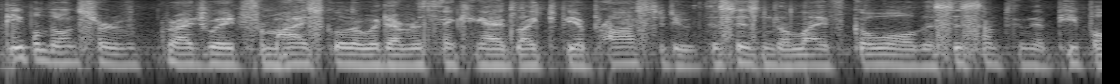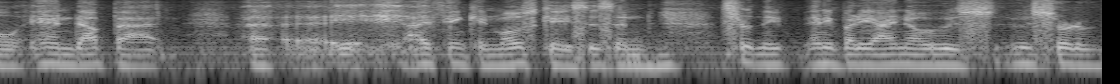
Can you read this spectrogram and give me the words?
people don't sort of graduate from high school or whatever thinking I'd like to be a prostitute. This isn't a life goal. This is something that people end up at, uh, I think, in most cases. And certainly anybody I know who's, who's sort of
